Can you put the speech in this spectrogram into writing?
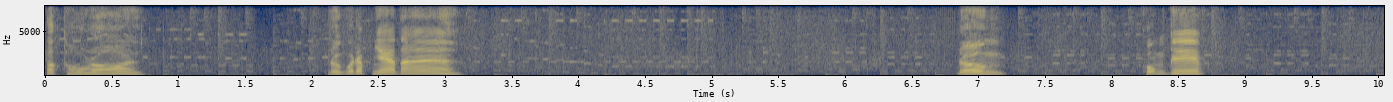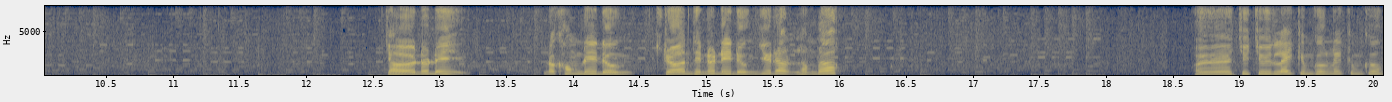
thất thủ rồi. Đừng có đập nhà ta. Đừng. Không kịp. Trời ơi nó đi. Nó không đi đường trên thì nó đi đường dưới đó lòng đất. Ê, chưa chưa lấy kim cương lấy kim cương.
